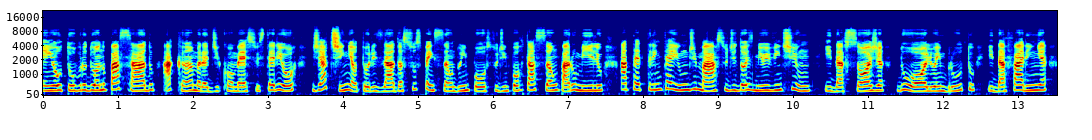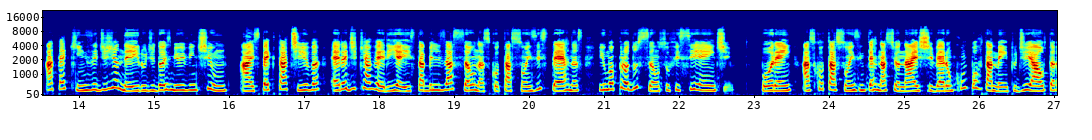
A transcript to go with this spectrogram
Em outubro do ano passado, a Câmara de Comércio Exterior já tinha autorizado a suspensão do imposto de importação para o milho até 31 de março de 2021 e da soja, do óleo em bruto e da farinha até 15 de janeiro de 2021. A expectativa era de que haveria estabilização nas cotações externas e uma produção suficiente. Porém, as cotações internacionais tiveram comportamento de alta,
